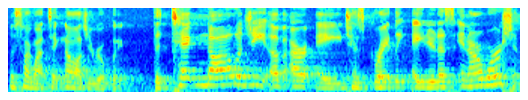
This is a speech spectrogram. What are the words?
Let's talk about technology real quick. The technology of our age has greatly aided us in our worship,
